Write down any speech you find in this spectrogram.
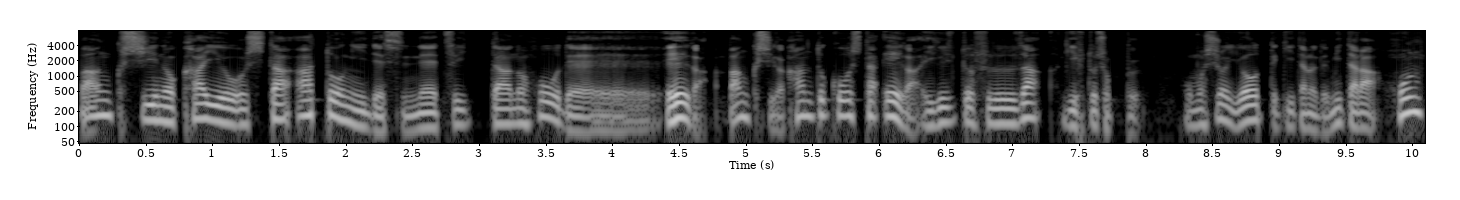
バンクシーの会をした後にですね、ツイッターの方で映画、バンクシーが監督をした映画、イグジット・スルー・ザ・ギフトショップ、面白いよって聞いたので見たら、本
